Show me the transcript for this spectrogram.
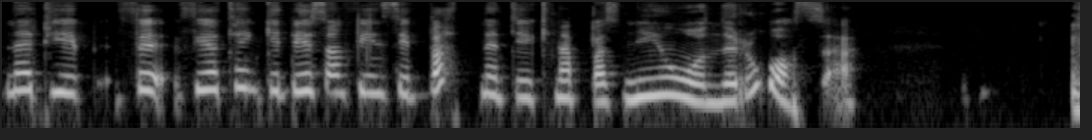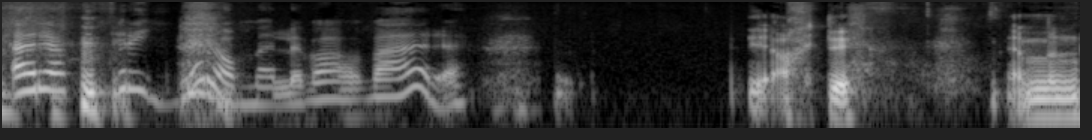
När typ, för, för jag tänker det som finns i vattnet är ju knappast neonrosa. Är det att det triggar dem eller vad, vad är det? ja, det, ja, men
